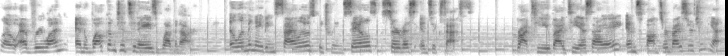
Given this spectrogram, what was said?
Hello, everyone, and welcome to today's webinar Eliminating Silos Between Sales, Service, and Success. Brought to you by TSIA and sponsored by Certinia.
